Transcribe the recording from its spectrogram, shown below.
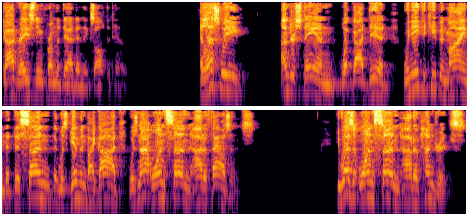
God raised him from the dead and exalted him. Unless we understand what God did, we need to keep in mind that this son that was given by God was not one son out of thousands. He wasn't one son out of hundreds.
